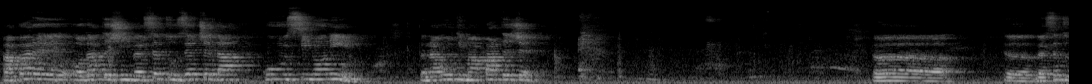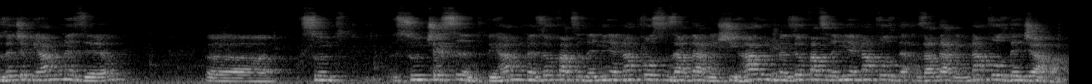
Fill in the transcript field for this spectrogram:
Apare odată și în versetul 10, dar cu un sinonim. În ultima parte ce uh, uh, versetul 10, prin Dumnezeu uh, sunt sunt ce sunt. Prin Harul Dumnezeu față de mine n-a fost zadarnic și Harul Dumnezeu față de mine n-a fost zadarnic, n-a fost degeaba.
